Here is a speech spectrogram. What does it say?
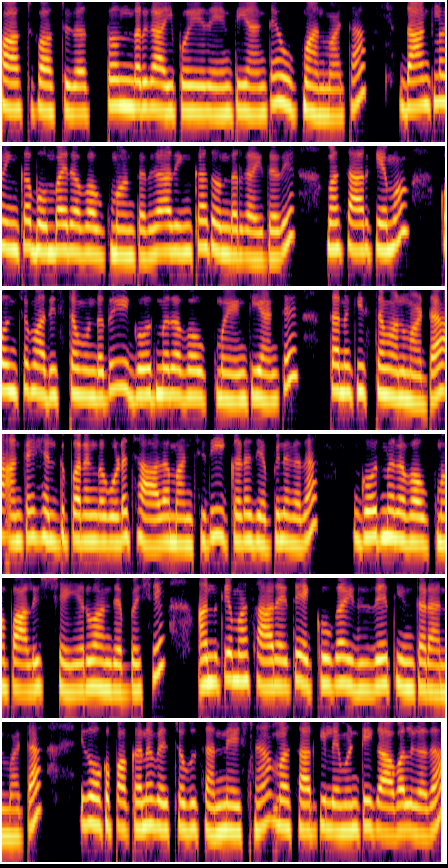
ఫాస్ట్ ఫాస్ట్గా తొందరగా అయిపోయేది ఏంటి అంటే ఉప్మా అనమాట దాంట్లో ఇంకా బొంబాయి రవ్వ ఉప్మా ఉంటుంది అది ఇంకా తొందరగా అవుతుంది మా సార్కి ఏమో కొంచెం అది ఇష్టం ఉండదు. ఈ గోధుమ రవ్వ ఉప్మా ఏంటి అంటే తనకి ఇష్టం అనమాట అంటే హెల్త్ పరంగా కూడా చాలా మంచిది. ఇక్కడ చెప్పిన కదా గోధుమ రవ్వ ఉప్మా పాలిష్ చెయ్యరు అని చెప్పేసి. అందుకే మా సార్ అయితే ఎక్కువగా ఇదే తింటాడు అనమాట ఇక ఒక పక్కన వెజిటబుల్స్ అన్నీ వేసిన మా సార్కి లెమన్ టీ కావాలి కదా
